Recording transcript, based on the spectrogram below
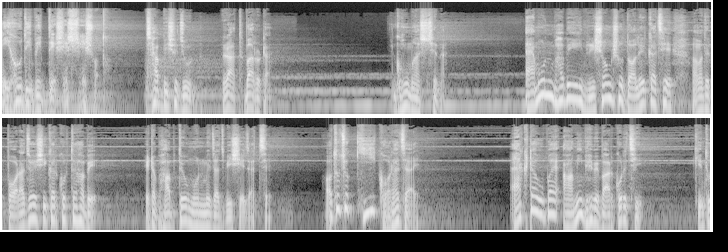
ইহুদি বিদ্বেষের শেষ হতো। ছাব্বিশে জুন রাত বারোটা। ঘুম আসছে না। এমনভাবেই নৃশংস দলের কাছে আমাদের পরাজয় স্বীকার করতে হবে। এটা ভাবতেও মন মেজাজ বিষিয়ে যাচ্ছে। অথচ কি করা যায়? একটা উপায় আমি ভেবে বার করেছি, কিন্তু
